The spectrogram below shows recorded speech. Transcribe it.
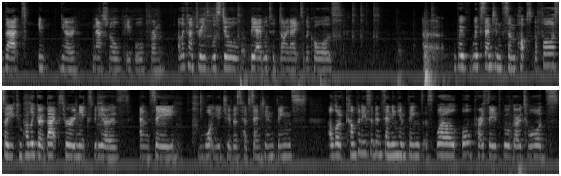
that in you know national people from other countries will still be able to donate to the cause. Uh, we've we've sent in some pops before, so you can probably go back through Nick's videos and see what YouTubers have sent in things. A lot of companies have been sending him things as well. All proceeds will go towards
